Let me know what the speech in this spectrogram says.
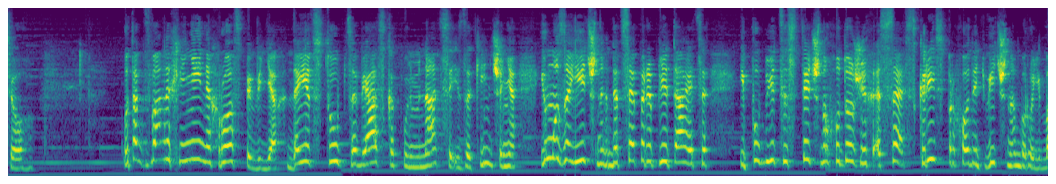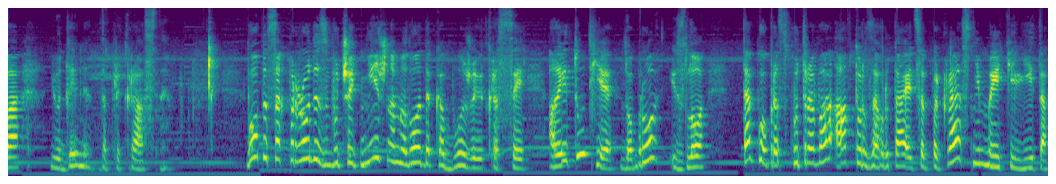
цього. У так званих лінійних розповідях, де є вступ, зав'язка, кульмінація і закінчення, і в мозаїчних, де все переплітається, і публіцистично-художніх есе скрізь проходить вічна боротьба людини за прекрасне. В описах природи звучить ніжна мелодика Божої краси, але і тут є добро і зло. Так в образку трава автор загортається в прекрасні миті літа,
